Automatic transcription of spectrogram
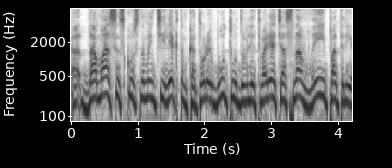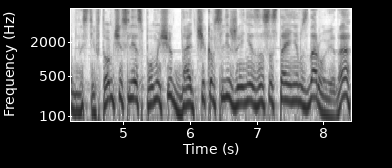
Э, дома с искусственным интеллектом, которые будут удовлетворять основные потребности, в том числе с помощью датчиков слежения за состоянием здоровья, да.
